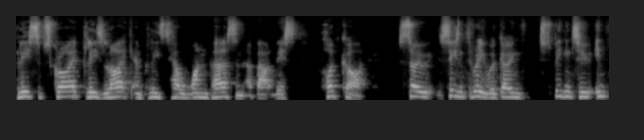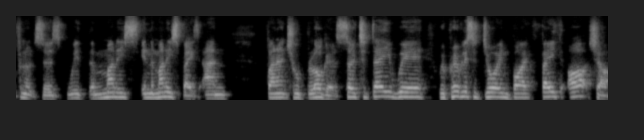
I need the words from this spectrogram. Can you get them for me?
Please subscribe, please like, and please tell one person about this podcast. So, season three, we're going speaking to influencers with the money in the money space and financial bloggers. So today we're we're privileged to join by Faith Archer,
